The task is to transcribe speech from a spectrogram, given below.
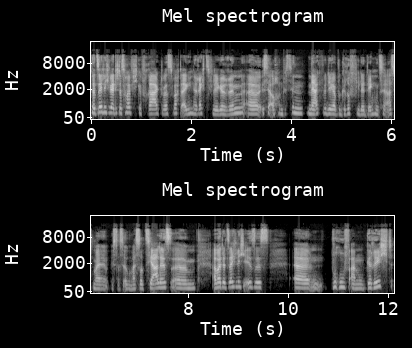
Tatsächlich werde ich das häufig gefragt, was macht eigentlich eine Rechtspflegerin? Äh, ist ja auch ein bisschen merkwürdiger Begriff. Viele denken zuerst mal, ist das irgendwas Soziales? Ähm, aber tatsächlich ist es äh, ein Beruf am Gericht.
